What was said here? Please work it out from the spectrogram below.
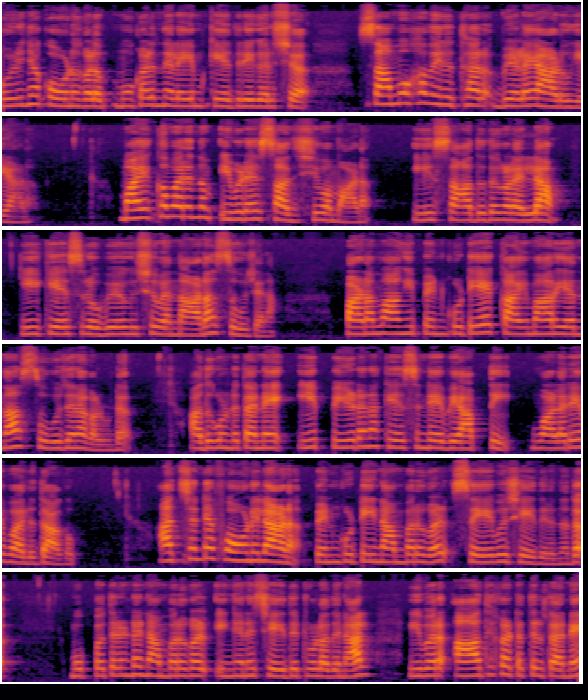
ഒഴിഞ്ഞ കോണുകളും മുകൾ നിലയും കേന്ദ്രീകരിച്ച് സമൂഹവിരുദ്ധർ വിളയാടുകയാണ്. മയക്കുമരുന്നും ഇവിടെ സജീവമാണ്. ഈ സാധ്യതകളെല്ലാം ഈ കേസിൽ ഉപയോഗിച്ചുവെന്നാണ് സൂചന. പണം വാങ്ങി പെൺകുട്ടിയെ കൈമാറിയെന്ന സൂചനകളുണ്ട്. അതുകൊണ്ട് തന്നെ ഈ പീഡന കേസിന്റെ വ്യാപ്തി വളരെ വലുതാകും. അച്ഛന്റെ ഫോണിലാണ് പെൺകുട്ടി നമ്പറുകൾ സേവ് ചെയ്തിരുന്നത്. മുപ്പത്തിരണ്ട് നമ്പറുകൾ ഇങ്ങനെ ചെയ്തിട്ടുള്ളതിനാൽ ഇവർ ആദ്യഘട്ടത്തിൽ തന്നെ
